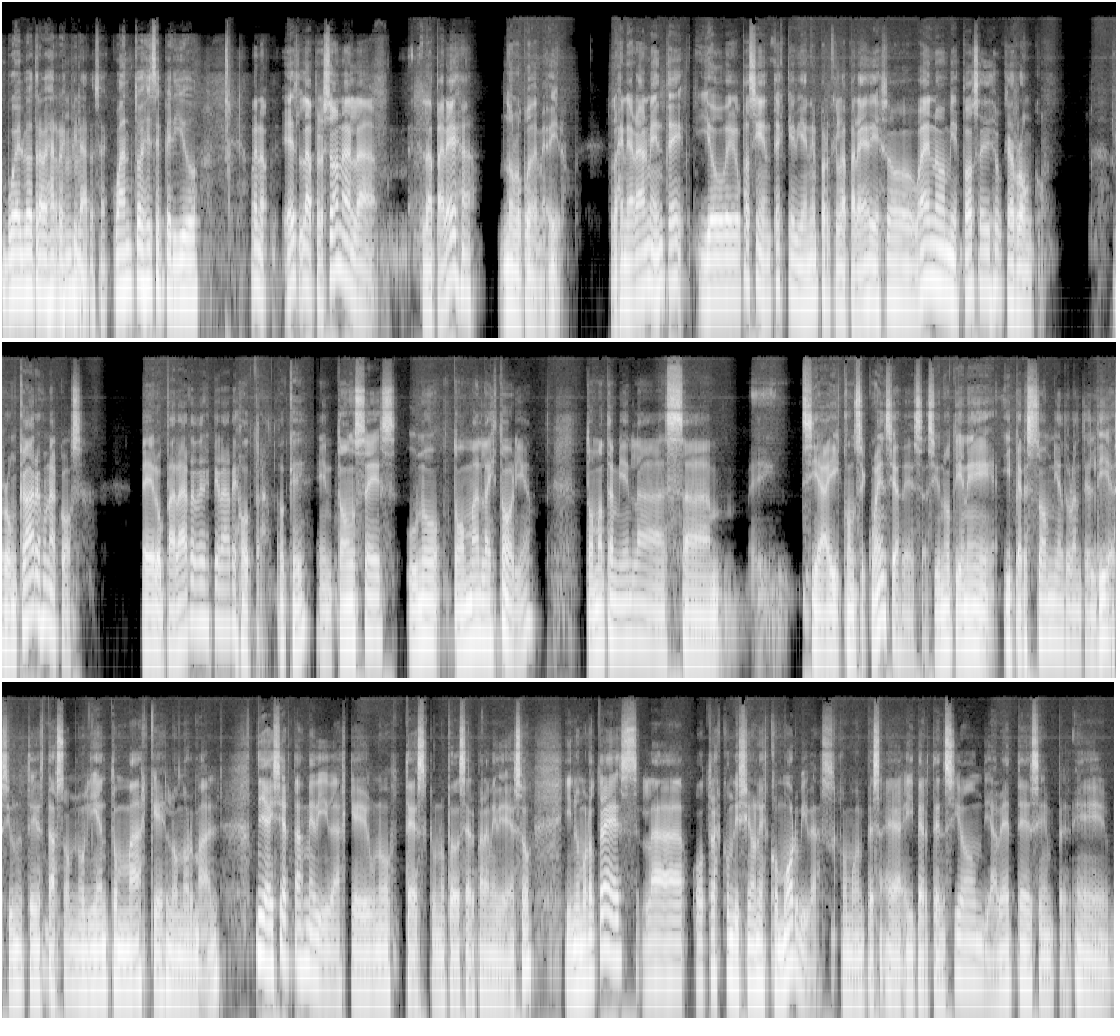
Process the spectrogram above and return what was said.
vuelve otra vez a respirar. O sea, ¿cuánto es ese periodo? Bueno, es la persona, la, la pareja, no lo puede medir. Generalmente yo veo pacientes que vienen porque la pareja dijo, bueno, mi esposa dijo que ronco. Roncar es una cosa, pero parar de respirar es otra. Ok. Entonces uno toma la historia, toma también las... Ah, si hay consecuencias de esas, si uno tiene hipersomnia durante el día, si uno está somnoliento más que lo normal. Y hay ciertas medidas que uno test que uno puede hacer para medir eso. Y número tres, las otras condiciones comórbidas, como eh, hipertensión, diabetes, eh,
